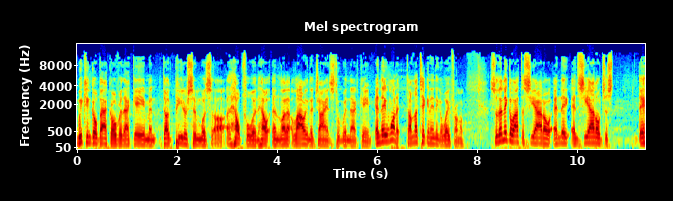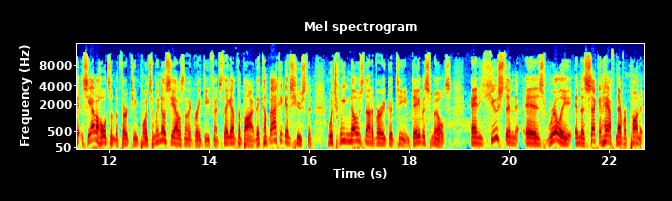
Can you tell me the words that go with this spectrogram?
we can go back over that game, and Doug Pederson was uh, helpful in, help, in allowing the Giants to win that game, and they won it. I'm not taking anything away from them. So then they go out to Seattle, and they and Seattle just they, Seattle holds them to 13 points, and we know Seattle's not a great defense. They have the bye. They come back against Houston, which we know is not a very good team. Davis Mills, and Houston is really in the second half never punted.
